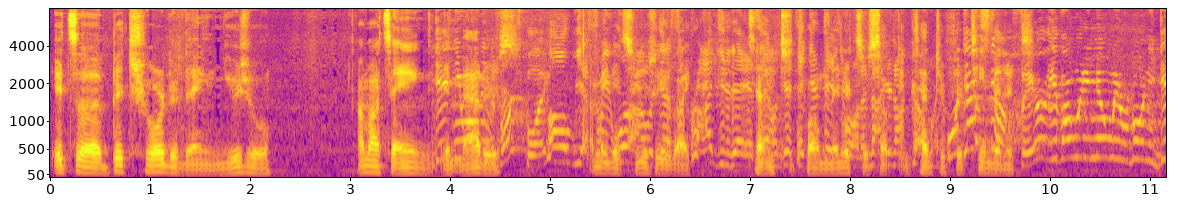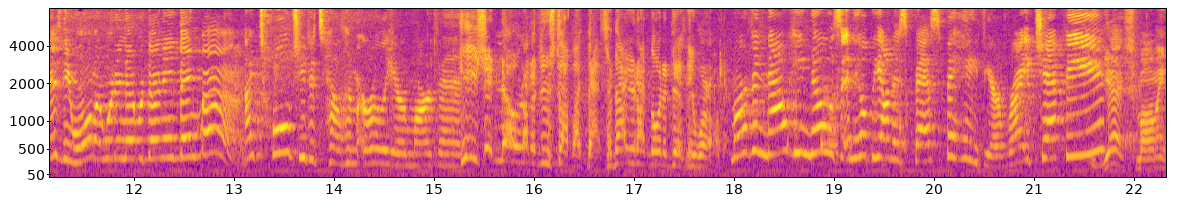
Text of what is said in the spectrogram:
it's a bit shorter than usual. I'm not saying it Disney World in the matters. first place. Oh, yes, I mean, it's were. I was usually like surprise you today and say I 10 to 12 minutes or World, and now you're something, 10 to 15 minutes. If I would have known we were going to Disney World, I would have never done anything bad. I told you to tell him earlier, Marvin. He should know not to do stuff like that, so now you're not going to Disney World. Marvin, now he knows, and he'll be on his best behavior, right, Jeffy? Yes, Mommy.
